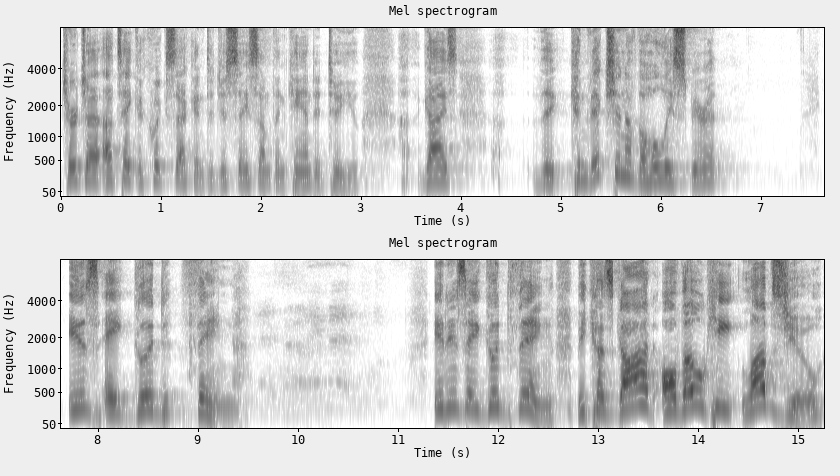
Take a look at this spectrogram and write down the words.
Church, I, will take a quick second to just say something candid to you. Uh, guys, uh, the conviction of the Holy Spirit is a good thing. It is a good thing because God, although He loves you,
